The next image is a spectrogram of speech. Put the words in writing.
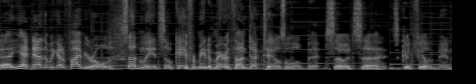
uh, yeah, now that we got a five year old, suddenly it's okay for me to marathon DuckTales a little bit. So it's, uh, it's a good feeling, man.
